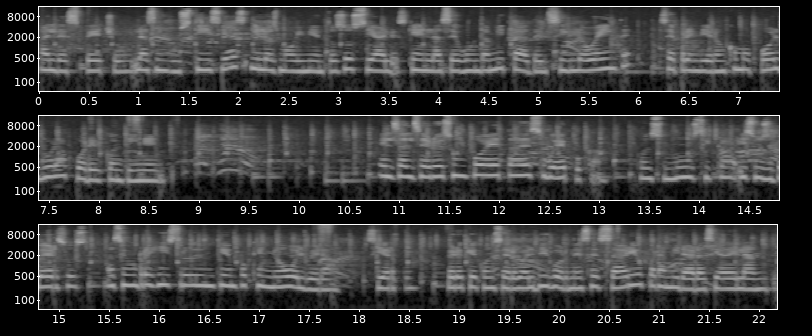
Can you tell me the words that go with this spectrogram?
al despecho, las injusticias y los movimientos sociales que en la segunda mitad del siglo XX se prendieron como pólvora por el continente. El salsero es un poeta de su época, con su música y sus versos, hace un registro de un tiempo que no volverá, cierto, pero que conserva el vigor necesario para mirar hacia adelante.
